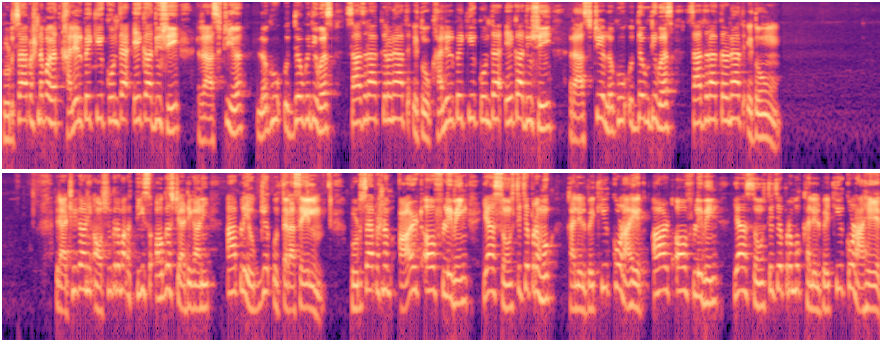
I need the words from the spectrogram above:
पुढचा प्रश्न पाहूयात. खालीलपैकी कोणत्या एका दिवशी राष्ट्रीय लघु उद्योग दिवस साजरा करण्यात येतो? खालीलपैकी कोणत्या एका दिवशी राष्ट्रीय लघु उद्योग दिवस साजरा करण्यात येतो? या ठिकाणी ऑप्शन क्रमांक तीस ऑगस्ट या ठिकाणी आपले योग्य उत्तर असेल. पुढचा प्रश्न आर्ट ऑफ लिव्हिंग या संस्थेचे प्रमुख खालीलपैकी कोण आहेत? आर्ट ऑफ लिव्हिंग या संस्थेचे प्रमुख खालीलपैकी कोण आहेत?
